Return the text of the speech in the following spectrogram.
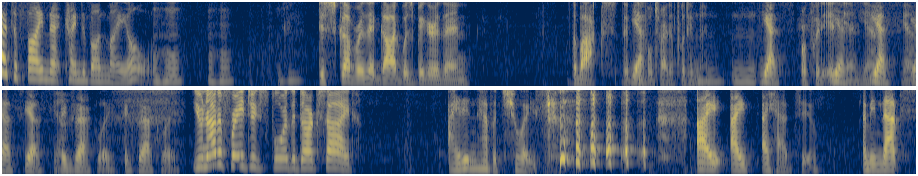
had to find that kind of on my own. Mm-hmm, mm-hmm. Mm-hmm. Discover that God was bigger than the box that Yeah. people try to put him in Yes. or put it yes. in. Yeah. Yes. yeah. Yes. Yes. Yeah. Exactly. Exactly. You're not afraid to explore the dark side. I didn't have a choice. I, I, I had to. I mean, that's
